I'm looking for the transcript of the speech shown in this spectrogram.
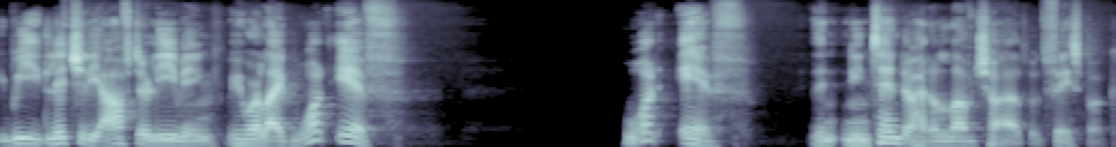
we literally after leaving, we were like, what if, what if the Nintendo had a love child with Facebook?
